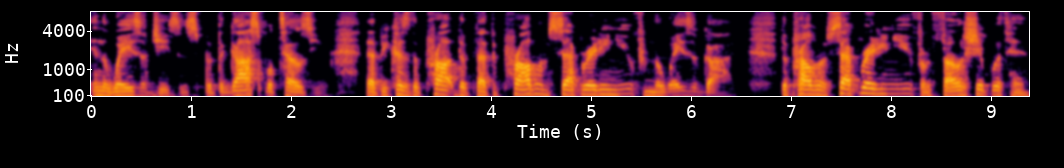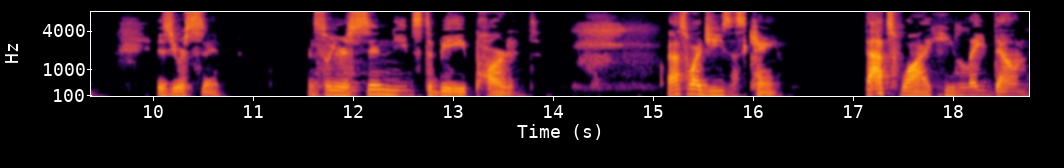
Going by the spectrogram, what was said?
in the ways of Jesus, but the gospel tells you that because the, pro- the, that the problem separating you from the ways of God the problem of separating you from fellowship with Him is your sin. And so your sin needs to be pardoned. That's why Jesus came. That's why he laid down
